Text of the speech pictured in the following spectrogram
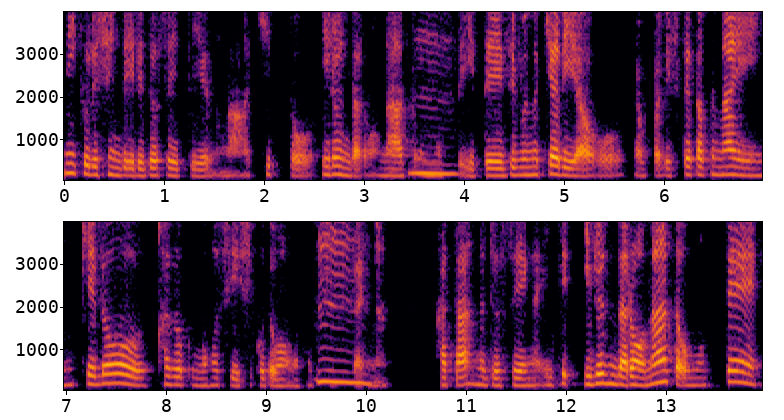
に苦しんでいる女性っていうのがきっといるんだろうなと思っていて、うん、自分のキャリアをやっぱり捨てたくないけど家族も欲しいし子供も欲しいみたいな方の女性がいるんだろうなと思って、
